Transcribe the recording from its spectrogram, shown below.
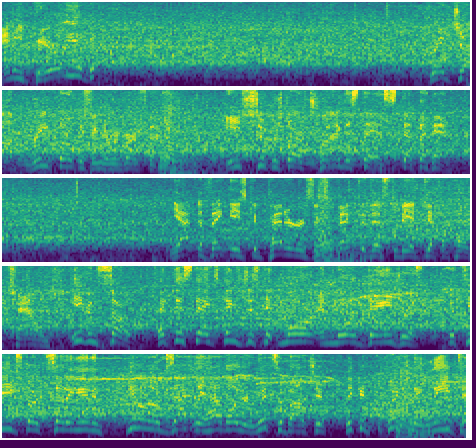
And he barely... Great job refocusing to reverse that. Each superstar trying to stay a step ahead. You have to think these competitors expected this to be a difficult challenge. Even so, at this stage, things just get more and more dangerous. Fatigue starts setting in, and you don't know exactly have all your wits about you. It could quickly lead to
